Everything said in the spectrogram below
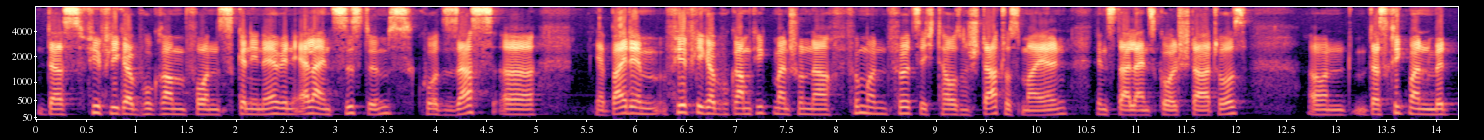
das Vielfliegerprogramm von Scandinavian Airlines Systems, kurz SAS, äh, ja, bei dem Vielfliegerprogramm kriegt man schon nach 45.000 Statusmeilen den Starlines Gold Status. Und das kriegt man mit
